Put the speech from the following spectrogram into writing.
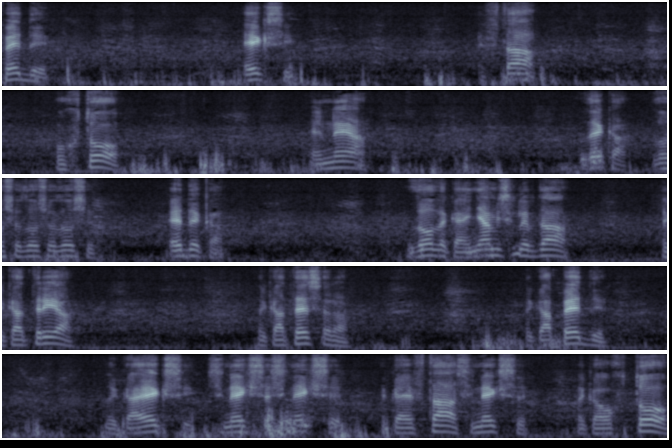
Πέντε. Έξι. Εφτά. Οχτώ. Εννέα. Δέκα. Δώσε, δώσε, δώσε. 11 12, 9,5 λεπτά. 13 14 15 16 συνέχισε, συνέχισε. 17, συνέχισε. 18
